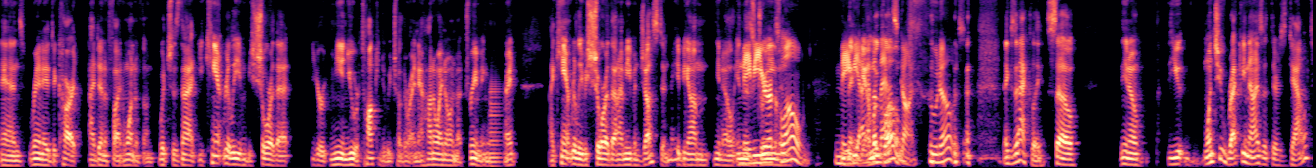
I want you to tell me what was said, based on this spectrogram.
and Rene Descartes identified one of them, which is that you can't really even be sure that you're me and you are talking to each other right now. How do I know I'm not dreaming? Right. I can't really be sure that I'm even Justin. Maybe I'm, you know, in maybe you're a clone. Maybe, maybe, I I'm a, a mask on. Who knows? exactly. So, you know, you once you recognize that there's doubt,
